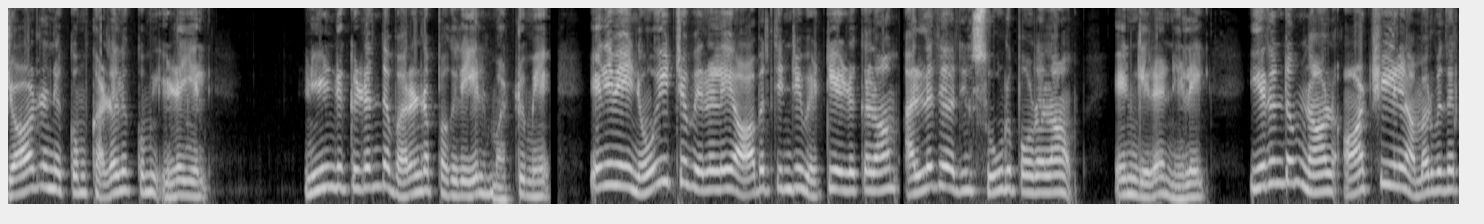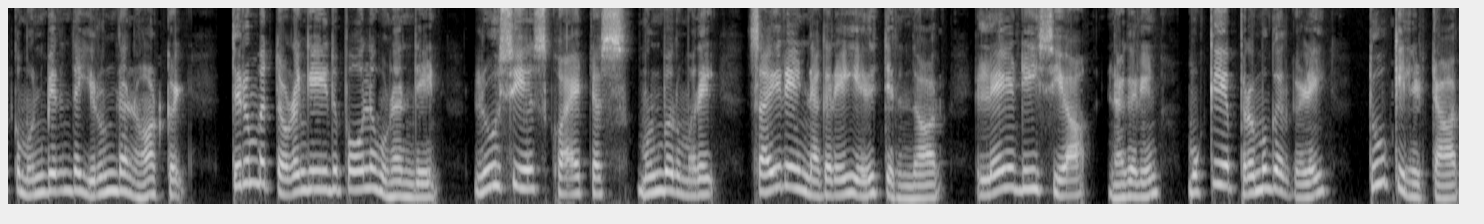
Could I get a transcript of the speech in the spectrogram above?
ஜார்டனுக்கும் கடலுக்கும் இடையில். நீண்டு கிடந்த வறண்ட பகுதியில் மட்டுமே. எனவே நோயிற்ற விரலை ஆபத்தின்றி வெட்டி எடுக்கலாம் அல்லது அதில் சூடு போடலாம் என்கிற நிலை. இருந்தும் நான் ஆட்சியில் அமர்வதற்கு முன்பிருந்த இருண்ட நாட்கள் திரும்பத் தொடங்கியது போல உணர்ந்தேன். லூசியஸ் குவாய்டஸ் முன்பொரு முறை சைரேன் நகரை எரித்திருந்தார். லேடிசியா நகரின் முக்கிய பிரமுகர்களை தூக்கிலிட்டார்.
